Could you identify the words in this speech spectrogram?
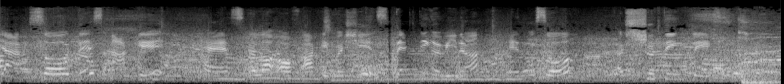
Yeah, so this arcade has a lot of arcade machines, betting arena and also a shooting place.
